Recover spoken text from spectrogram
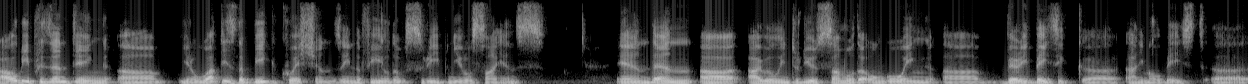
I'll be presenting, um, you know, what is the big questions in the field of sleep neuroscience. And then uh, I will introduce some of the ongoing, uh, very basic uh, animal-based uh,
